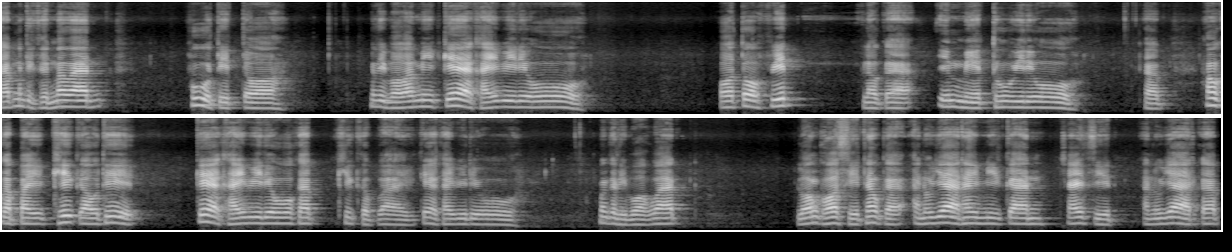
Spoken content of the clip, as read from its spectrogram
ครับมันสิขึ้นมาว่าผู้ติดต่อ มันสิบอกว่ามีแก้ไขวิดีโอ ออโต้ฟิตแล้วก็ Image to Video ครับเฮาก็ไปคลิกเอาที่แก้ไขวิดีโอครับ คลิกเข้าไปแก้ไขวิดีโอ มันก็สิบอกว่าร้องขอสิทธิ์เท่ากับอนุญาตให้มีการใช้สิทธิ์อนุญาตครับ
